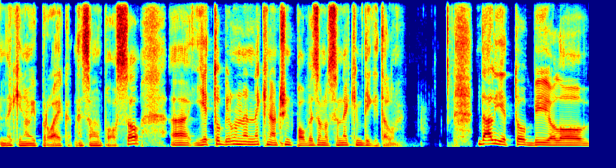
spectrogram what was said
neki novi projekat, ne samo posao, je to bilo na neki način povezano sa nekim digitalom. Da li je to bilo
